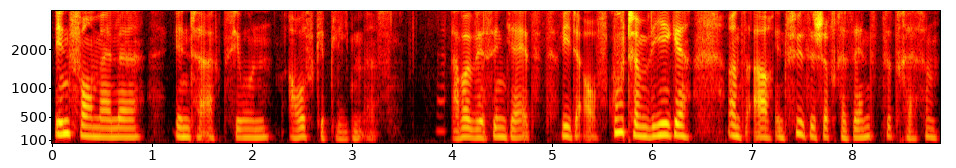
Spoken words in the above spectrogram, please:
informelle Interaktion ausgeblieben ist. Aber wir sind ja jetzt wieder auf gutem Wege, uns auch in physischer Präsenz zu treffen.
